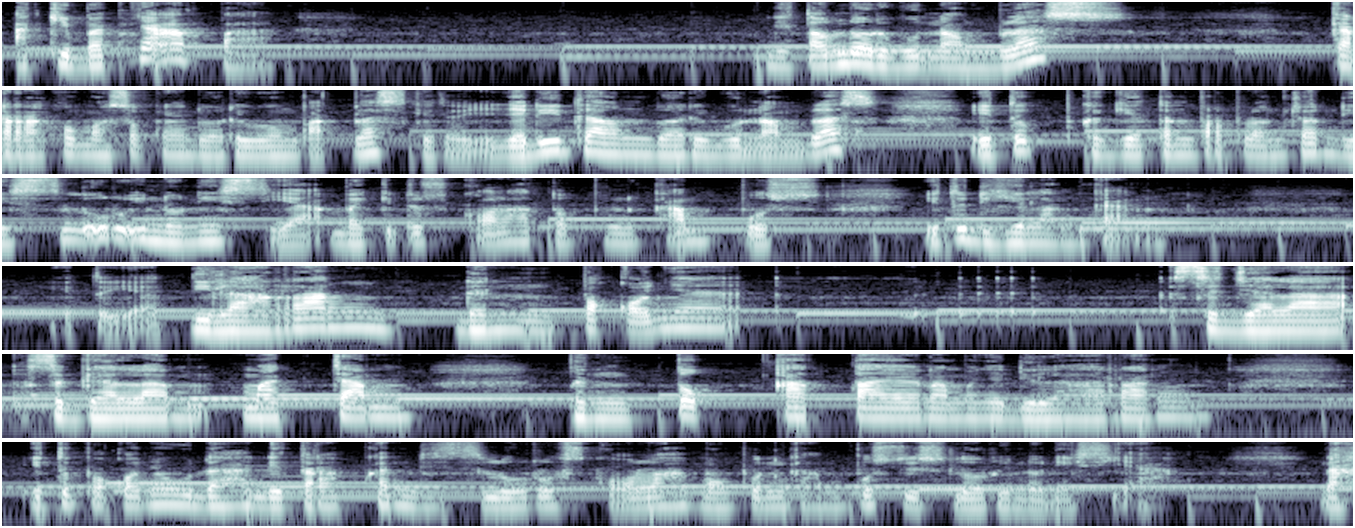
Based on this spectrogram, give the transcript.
akibatnya apa? Di tahun 2016 karena aku masuknya 2014 gitu ya. Jadi tahun 2016 itu kegiatan perpeloncoan di seluruh Indonesia, baik itu sekolah ataupun kampus, itu dihilangkan. Gitu ya, dilarang dan pokoknya eh, segala segala macam bentuk kata yang namanya dilarang itu pokoknya udah diterapkan di seluruh sekolah maupun kampus di seluruh Indonesia. Nah,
